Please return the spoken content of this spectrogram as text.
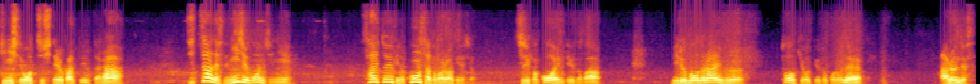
気にしてウォッチしてるかって言ったら、実はですね、25日に、斎藤由貴のコンサートがあるわけですよ。追加公演っていうのが、ビルボードライブ東京っていうところで、あるんです。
